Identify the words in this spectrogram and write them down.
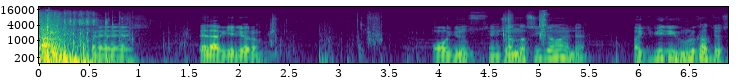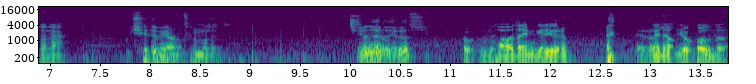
Tamam. Ee, beyler geliyorum. Oo Yunus senin canın nasıl gidiyor lan öyle? Sanki biri yumruk atıyor sana ha. Bu kedi mi Hocam- tırmalıyor? Şey Sanırım- nerede? Çok. Havadayım geliyorum. Eros Beni- yok oldu.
